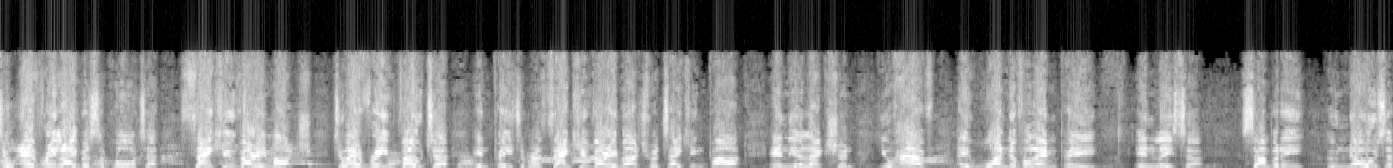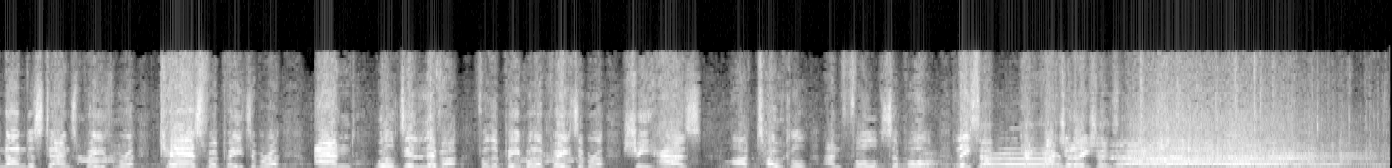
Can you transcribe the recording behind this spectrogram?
To every Labour supporter, thank you very much. To every voter in Peterborough, thank you very much for taking part in the election. You have a wonderful MP in Lisa, somebody who knows and understands Peterborough, cares for Peterborough, and will deliver for the people of Peterborough. She has our total and full support. Lisa, congratulations and well.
